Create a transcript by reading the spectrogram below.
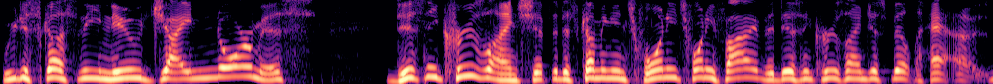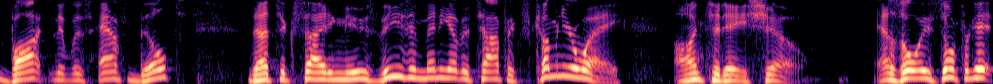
We discuss the new ginormous Disney Cruise Line ship that is coming in 2025. The Disney Cruise Line just built, ha- bought that was half built. That's exciting news. These and many other topics coming your way on today's show. As always, don't forget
